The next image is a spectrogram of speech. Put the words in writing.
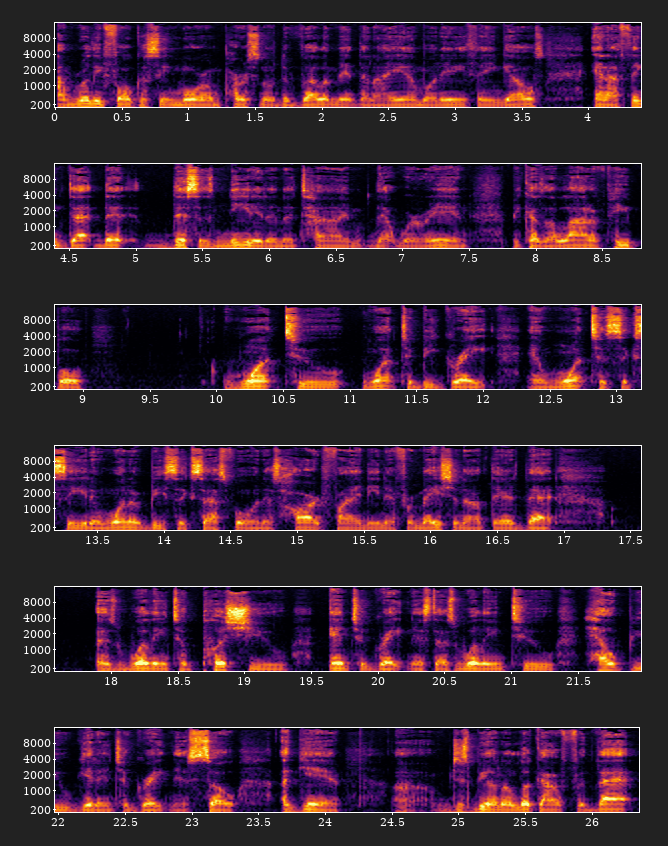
I'm really focusing more on personal development than I am on anything else. And I think that that this is needed in the time that we're in because a lot of people want to want to be great and want to succeed and want to be successful and it's hard finding information out there that is willing to push you into greatness that's willing to help you get into greatness so again um, just be on the lookout for that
